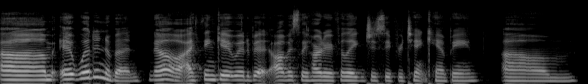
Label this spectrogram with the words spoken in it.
Um, it wouldn't have been. No, I think it would have been obviously harder. I feel like just if you're tent camping, um,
